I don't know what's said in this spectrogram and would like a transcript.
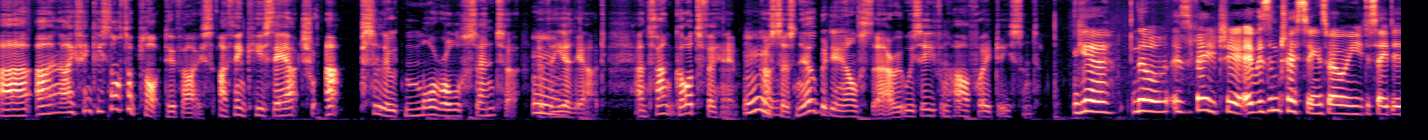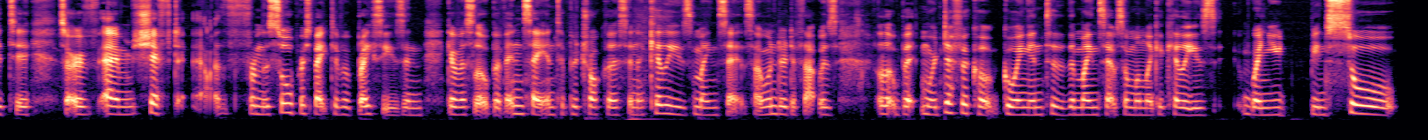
Uh, and I think he's not a plot device. I think he's the actual, absolute moral centre mm. of the mm. Iliad. And thank God for him, because mm. there's nobody else there who was even halfway decent. Yeah, no, it's very true. It was interesting as well when you decided to sort of um, shift uh, from the sole perspective of Briseis and give us a little bit of insight into Patroclus and Achilles' mindsets. I wondered if that was a little bit more difficult going into the mindset of someone like Achilles when you'd been so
